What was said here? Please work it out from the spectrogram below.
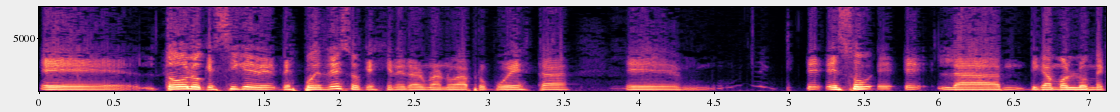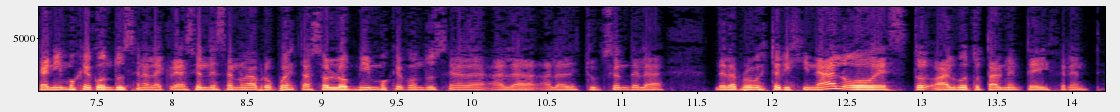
eh, todo lo que sigue después de eso, que es generar una nueva propuesta? E, eso, la, digamos, los mecanismos que conducen a la creación de esa nueva propuesta son los mismos que conducen a la, destrucción de la, de la propuesta original o es algo totalmente diferente?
